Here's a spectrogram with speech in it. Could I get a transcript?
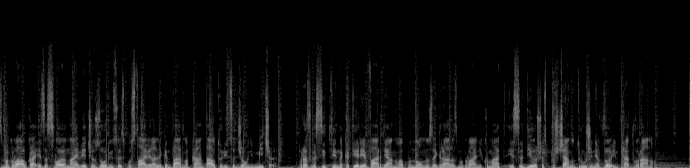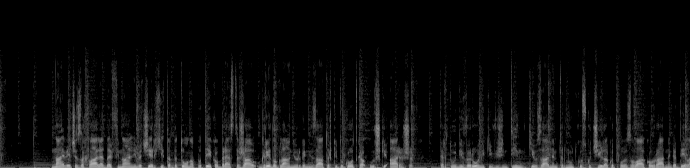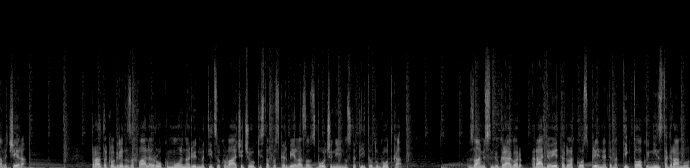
Zmagovalka je za svojo največjo vzornico izpostavila legendarno kant avtorico Joni Mitchell. Po razglasitvi, na kateri je Vardjanova ponovno zaigrala zmagovalni komad, je sledilo še sproščeno druženje v in pred dvorano. Največje zahvale, da je finalni večer hita betona potekal brez težav, gredo glavni organizatorki dogodka Urški Arenšek ter tudi Veroniki Vižintin, ki je v zadnjem trenutku skočila kot povezovalka uradnega dela večera. Prav tako gredo zahvale Roku Molnarju in Maticu Kovačiču, ki sta poskrbela za ozvočenje in osvetlitev dogodka. Z vami sem bil Gregor, Radio Eter lahko spremljate na TikToku in Instagramu,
